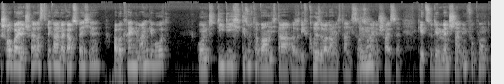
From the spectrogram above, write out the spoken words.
schau bei den Schwerlastregalen, da gab es welche, aber keinen im Angebot. Und die, die ich gesucht habe, waren nicht da. Also die Größe war gar nicht da. Ich so, mhm. so eine Scheiße. Geht zu dem Menschen am Infopunkt.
